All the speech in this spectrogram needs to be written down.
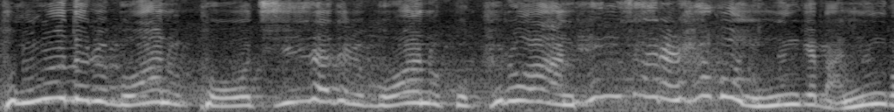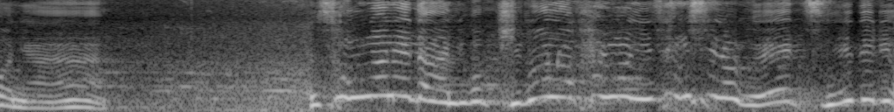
동료들을 모아놓고 지지자들을 모아놓고 그러한 행사를 하고 있는 게 맞는 거냐? 성년회도 아니고 기론옥 할머니 생신을 왜 지네들이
